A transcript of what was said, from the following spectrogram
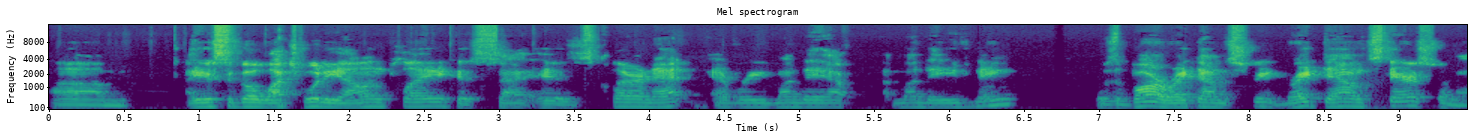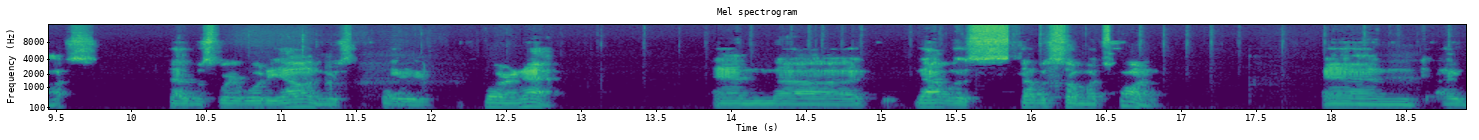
Um, I used to go watch Woody Allen play his his clarinet every Monday after Monday evening. There was a bar right down the street, right downstairs from us. That was where Woody Allen used to play clarinet, and uh, that was that was so much fun and I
